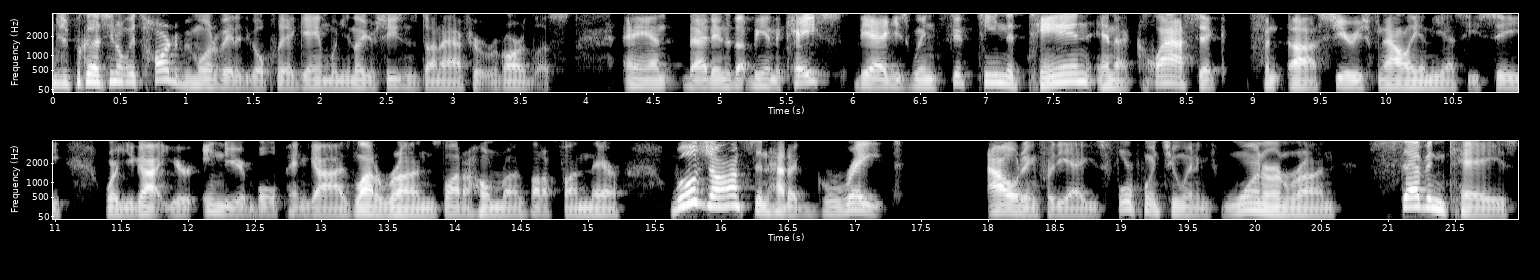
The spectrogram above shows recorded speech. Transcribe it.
just because you know it's hard to be motivated to go play a game when you know your season's done after it, regardless. And that ended up being the case. The Aggies win 15 to 10 in a classic uh, series finale in the SEC, where you got your into your bullpen guys, a lot of runs, a lot of home runs, a lot of fun there. Will Johnson had a great outing for the Aggies 4.2 innings, one earned run, seven Ks.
